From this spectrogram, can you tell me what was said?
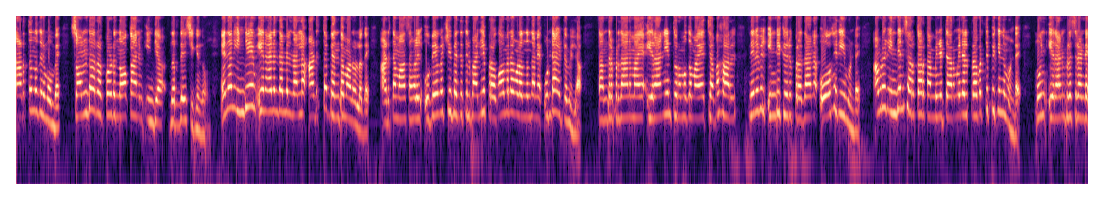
നടത്തുന്നതിന് മുമ്പ് സ്വന്തം റെക്കോർഡ് നോക്കാനും ഇന്ത്യ നിർദ്ദേശിക്കുന്നു. എന്നാൽ ഇന്ത്യയും ഇറാനും തമ്മിൽ നല്ല അടുത്ത ബന്ധമാണുള്ളത്. അടുത്ത മാസങ്ങളിൽ ഉഭയകക്ഷി ബന്ധത്തിൽ വലിയ പ്രകോപനങ്ങളൊന്നും തന്നെ ഉണ്ടായിട്ടുമില്ല. തന്ത്രപ്രധാനമായ ഇറാനിയൻ തുറമുഖമായ ചബഹാറിൽ നിലവിൽ ഇന്ത്യയ്ക്ക് ഒരു പ്രധാന ഓഹരിയുമുണ്ട്. അവിടെ ഒരു ഇന്ത്യൻ സർക്കാർ കമ്പനി ടെർമിനൽ പ്രവർത്തിപ്പിക്കുന്നുമുണ്ട്. മുൻ ഇറാൻ പ്രസിഡന്റ്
